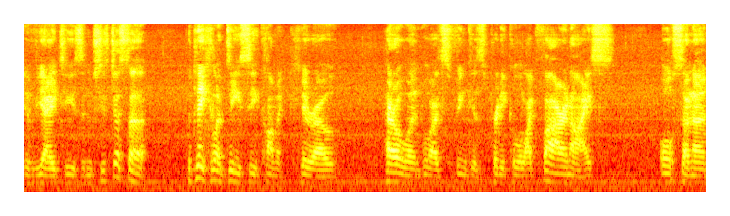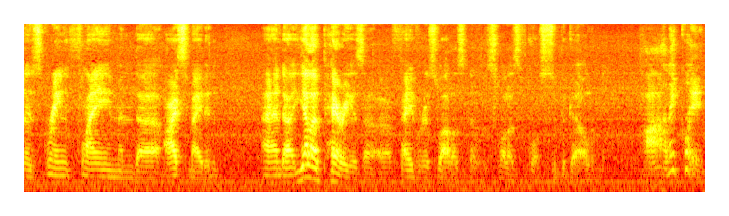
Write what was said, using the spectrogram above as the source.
in the 80s, and she's just a particular DC comic hero, heroine who I think is pretty cool, like Fire and Ice, also known as Green Flame and uh, Ice Maiden. And uh, Yellow Peri is a, a favourite as well as, as well as of course Supergirl and Harley Quinn.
